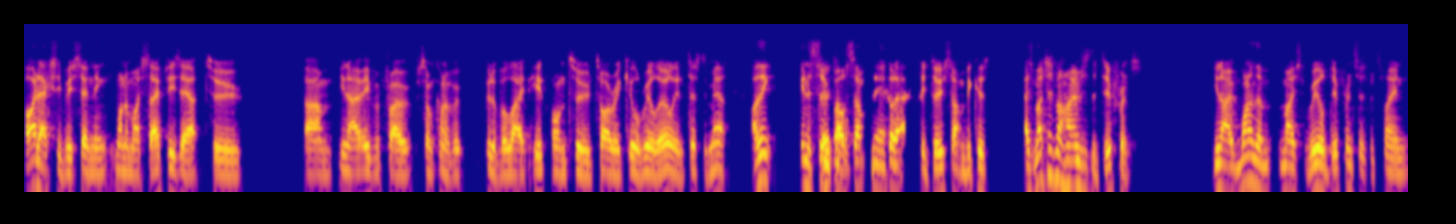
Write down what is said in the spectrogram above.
I'd actually be sending one of my safeties out to, um, you know, even throw some kind of a bit of a late hit onto Tyreek Hill real early and test him out. I think in the Super Bowl, somebody's yeah. got to actually do something because as much as Mahomes is the difference, you know, one of the most real differences between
